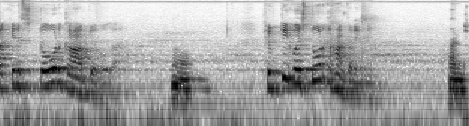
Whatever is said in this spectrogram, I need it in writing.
आखिर स्टोर कहाँ पे होगा? हम्म, फिफ्टी को स्टोर कहाँ करेंगे? हाँ जी।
